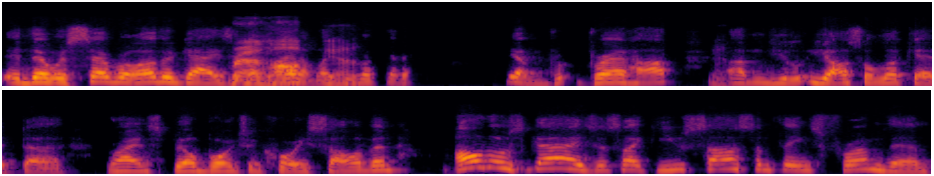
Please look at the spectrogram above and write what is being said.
And there were several other guys Brad in that lineup. Like yeah. you look at yeah, Brad Hawpe. Yeah. Um, you, you also look at uh, Ryan Spilborghs and Cory Sullivan. All those guys, it's like you saw some things from them.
